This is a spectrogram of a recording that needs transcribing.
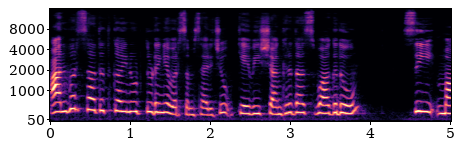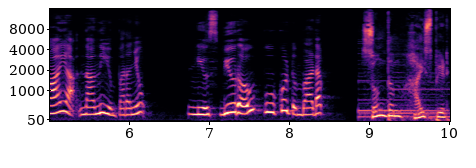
Anwar Sadath Kainoot തുടങ്ങിയവർ സംസാരിച്ചു. കെ വി ശങ്കരദാസ് സ്വാഗതവും. സി മായ നന്ദിയും പറഞ്ഞു. News bureau Pookkottumpadam. സ്വന്തം ഹൈസ്പീഡ്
